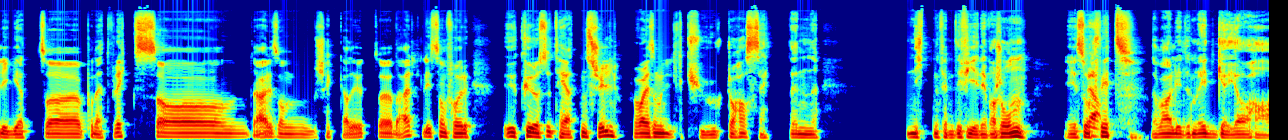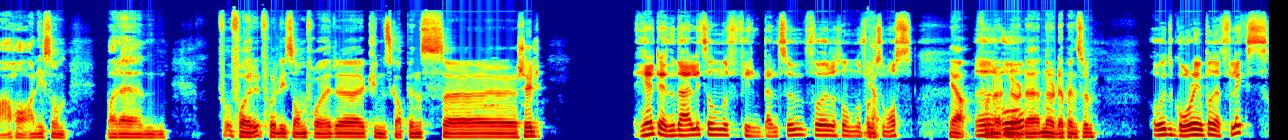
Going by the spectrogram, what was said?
ligget eh, på Netflix, og jeg har liksom sjekka de ut der. Liksom for kuriositetens skyld. For det var liksom litt kult å ha sett den 1954-versjonen i sort-hvitt. Det var litt, litt gøy å ha, ha liksom bare for, for, for liksom for kunnskapens skyld. Helt enig, det er litt sånn filmpensum for sånne folk Ja. som oss. Ja, for Eh, og- nerdepensum. Og går du inn på Netflix,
